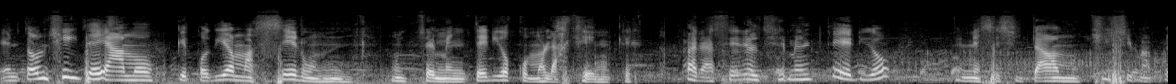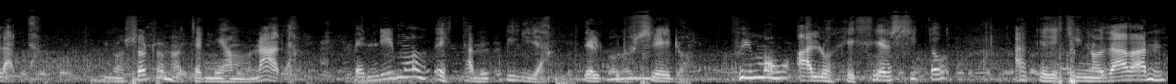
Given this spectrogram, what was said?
Entonces ideamos que podíamos hacer un, un cementerio como la gente. Para hacer el cementerio necesitaba muchísima plata. Nosotros no teníamos nada. Vendimos estampillas del crucero. Fuimos a los ejércitos a que si nos daban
